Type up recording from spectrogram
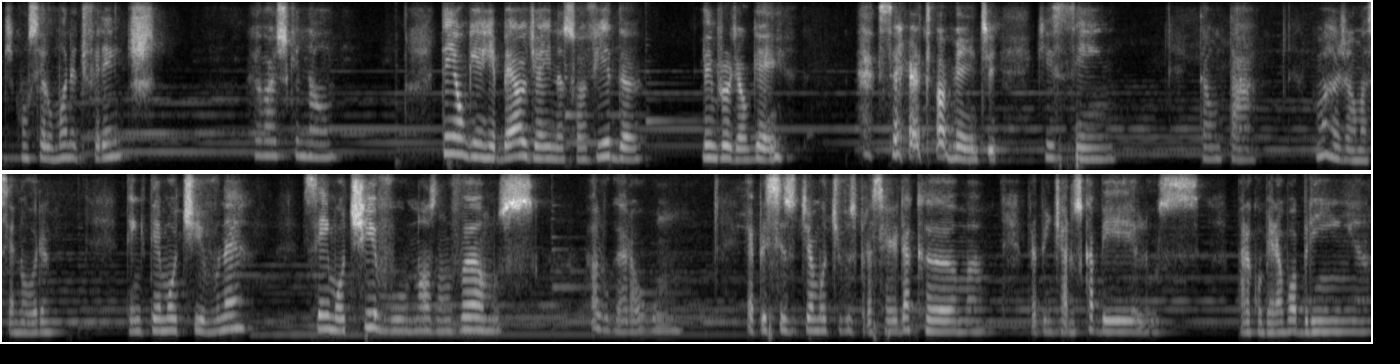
que com o ser humano é diferente? Eu acho que não. Tem alguém rebelde aí na sua vida? Lembrou de alguém? Certamente que sim. Então tá. Vamos arranjar uma cenoura. Tem que ter motivo, né? Sem motivo, nós não vamos a lugar algum. É preciso ter motivos para sair da cama, para pentear os cabelos, para comer abobrinha,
